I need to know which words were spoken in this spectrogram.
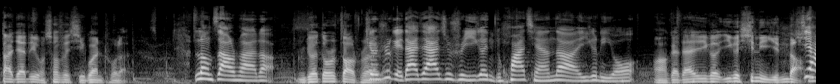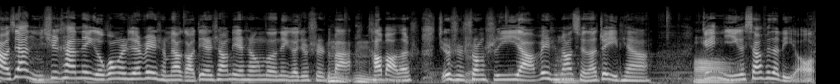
大家这种消费习惯出来？愣造出来的，你觉得都是造出来的？只是给大家就是一个你花钱的一个理由。啊，给大家一个一个心理引导。就好像你去看那个光棍节为什么要搞电商，电商的那个就是对吧？嗯嗯淘宝的就是双十一啊，为什么要选择这一天啊？给你一个。消费的理由。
